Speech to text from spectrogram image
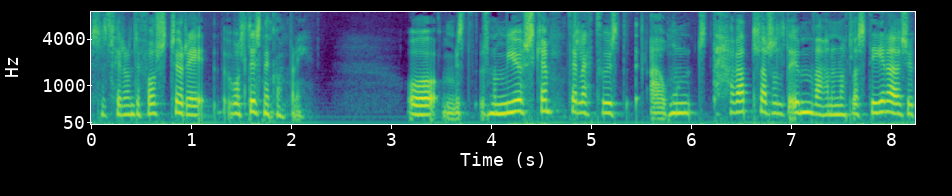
fyrirhundi fórstjóri Walt Disney Company. Og svona mjög skemmtilegt þú veist að hún vellar svolítið um það hann er náttúrulega að stýra þessu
